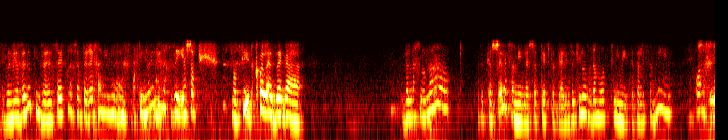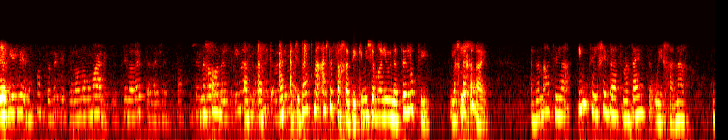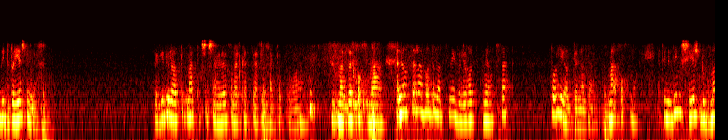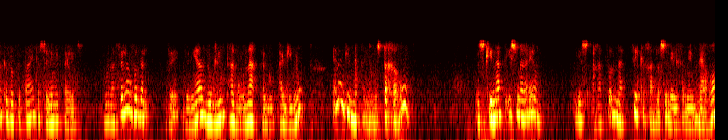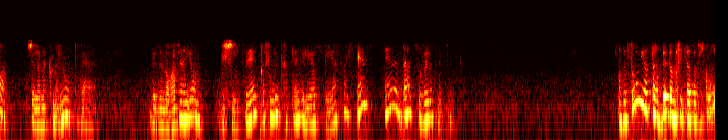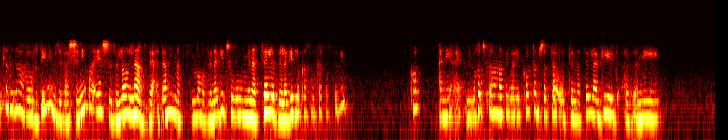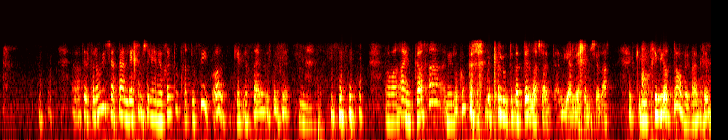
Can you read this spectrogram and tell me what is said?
אז אני עובדת עם זה, אני צועקת לכם, תראה איך אני נראית. אתם לא יודעים איך זה ישר מוציא את כל הזה מה... אבל אנחנו לא... זה קשה לפעמים לשתף את הבעלים, זה כאילו עבודה מאוד פנימית, אבל לפעמים... נכון, לי, נכון, צודקת, זה לא נורמלי, זה התחיל לרדת עליי שאני נכון, אז את יודעת מה? אל תפחדי, כי מי שאמרה לי, הוא ינצל אותי, ילכלך עליי. אז אמרתי לה, אם תלכי בהתמדה עם זה, הוא ייכנע, הוא מתבייש ממך. תגידי לו, מה אתה חושב שאני לא יכולה לקצח לך את הצורה? מה זה חוכמה? אני רוצה לעבוד על עצמי ולראות, אני רוצה פה להיות בן אדם, מה החוכמה? אתם יודעים שיש דוגמה כזאת בבית, השני מתבייש. הוא מנסה לעבוד על... זה נהיה זוגיות הגונה, הגינות. אין הגינות היום, יש תחרות. יש קנאת איש מרעהו. יש הרצון להציק אחד לשני לפעמים מהרוע של הנקמנות, וה... וזה נורא ואיום. בשביל זה צריכים להתחתן ולהיות ביחד? אין, אין הדעת סובלת מזה. אז אסור להיות הרבה במחיצה הזאת. שקורה כזה דבר, ועובדים עם זה, והשני רואה שזה לא עליו, זה אדם עם עצמו, ונגיד שהוא מנצל את זה, להגיד לו כך וכך, אז תגיד. כל, אני, אני זוכרת שפעם אמרתי, ואלי, כל פעם שאתה עוד תנסה להגיד, אז אני... אמרתי, אתה לא מבין שאתה הלחם שלי, אני אוכלת אותך, תוסיף עוד, כי אני עושה את זה. הוא אמר, אה, אם ככה, אני לא כל כך בקלות אוותר לך שאני הלחם שלך. כאילו התחיל להיות טוב, הבנתם?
